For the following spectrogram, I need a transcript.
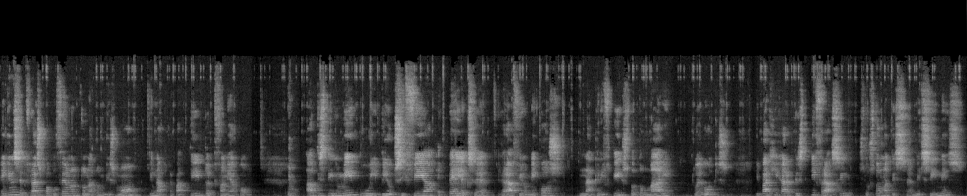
εκείνες τις εκφράσεις που αποθέωναν τον ατομικισμό, την απεπατή, το επιφανειακό. Από τη στιγμή που η πλειοψηφία επέλεξε, γράφει ο Νίκος, να κρυφτεί στο τομάρι του εγώ της. Υπάρχει χαρακτηριστική φράση στο στόμα της ε, Μυρσίνης,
